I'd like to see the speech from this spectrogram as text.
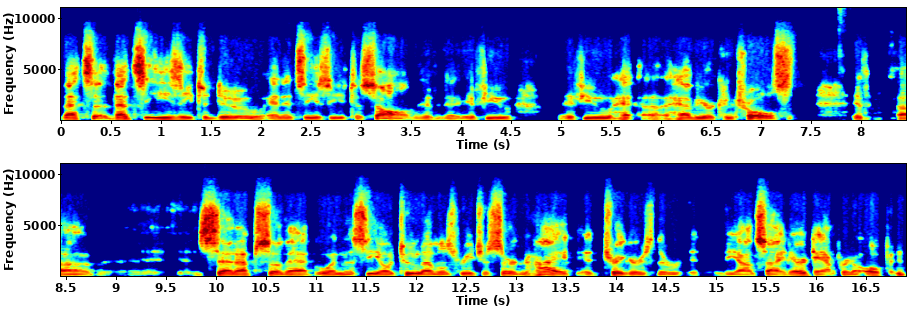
that's uh, that's easy to do and it's easy to solve if, if you if you ha- uh, have your controls if uh, set up so that when the CO2 levels reach a certain height, it triggers the the outside air damper to open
